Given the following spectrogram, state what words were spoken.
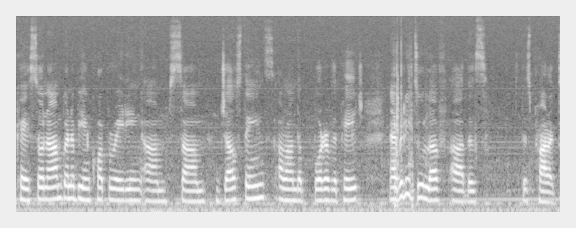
Okay, so now I'm going to be incorporating um, some gel stains around the border of the page. And I really do love uh, this this product.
